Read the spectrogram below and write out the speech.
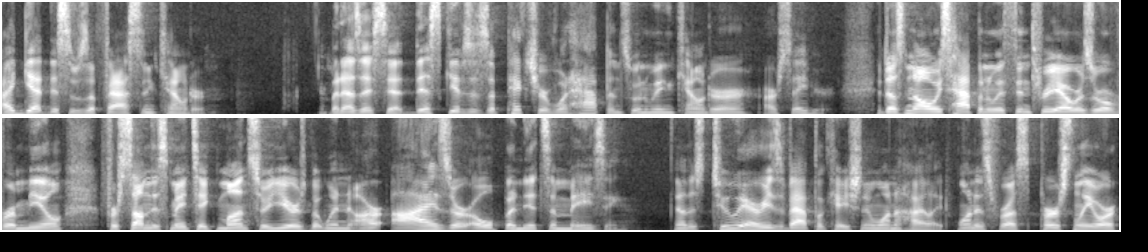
I get this was a fast encounter. But as I said, this gives us a picture of what happens when we encounter our, our, Savior. It doesn't always happen within three hours or over a meal. For some, this may take months or years, but when our eyes are opened, it's amazing. Now, there's two areas of application I want to highlight. One is for us personally or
